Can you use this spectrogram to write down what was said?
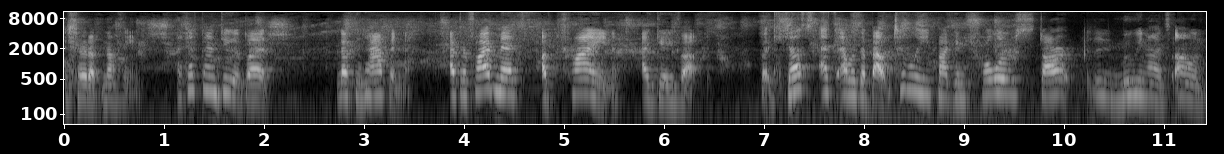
It showed up nothing. I kept trying to do it, but nothing happened. After five minutes of trying, I gave up. But just as I was about to leave, my controller started moving on its own.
